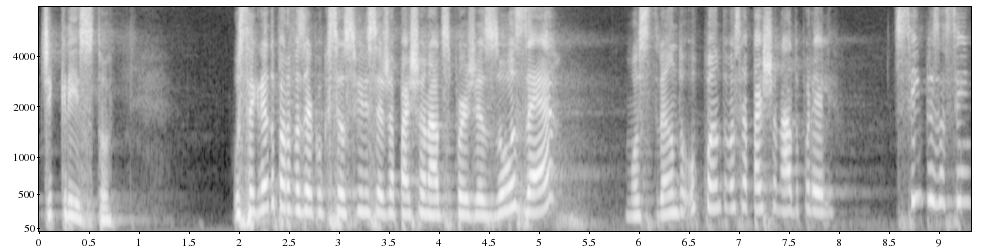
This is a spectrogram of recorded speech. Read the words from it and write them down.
de Cristo. O segredo para fazer com que seus filhos sejam apaixonados por Jesus é mostrando o quanto você é apaixonado por Ele. Simples assim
